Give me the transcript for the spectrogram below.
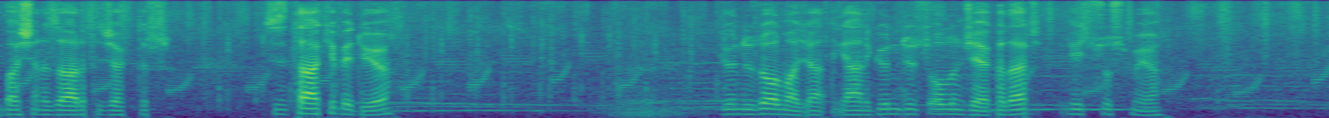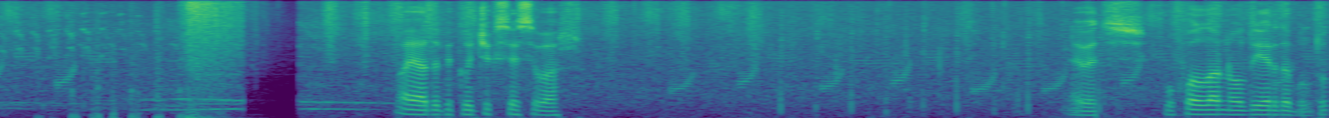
başınızı ağrıtacaktır. Sizi takip ediyor. Ee, Gündüz olmaca yani gündüz oluncaya kadar hiç susmuyor. Bayağı da bir gıcık sesi var. Evet, bufaloların olduğu yeri de bulduk.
